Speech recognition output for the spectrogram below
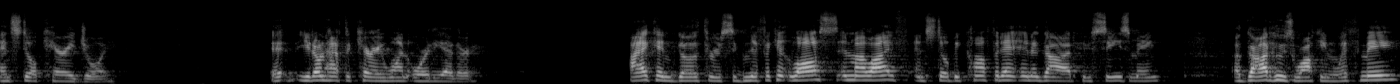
and still carry joy. It, you don't have to carry one or the other. I can go through significant loss in my life and still be confident in a God who sees me, a God who's walking with me,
